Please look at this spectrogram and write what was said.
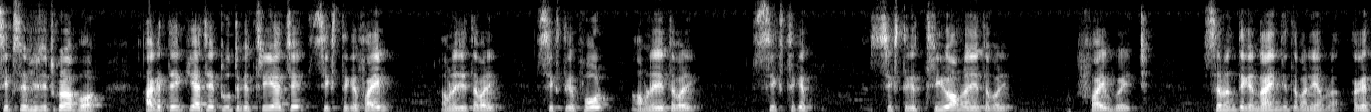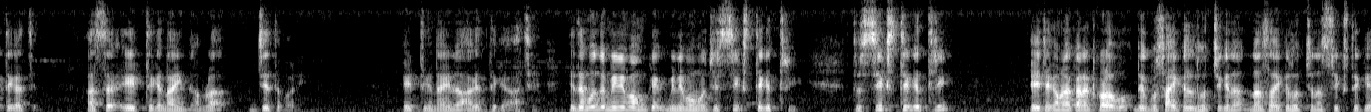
সিক্সে ভিজিট করার পর আগের থেকে কী আছে? টু থেকে থ্রি আছে সিক্স থেকে ফাইভ আমরা যেতে পারি সিক্স থেকে ফোর আমরা যেতে পারি সিক্স থেকে সিক্স থেকে থ্রিও আমরা যেতে পারি ফাইভ ওয়েট সেভেন থেকে নাইন যেতে পারি আমরা, আগের থেকে আছে। আচ্ছা এইট থেকে নাইন আমরা যেতে পারি। এইট থেকে নাইনও আগের থেকে আছে। এদের মধ্যে মিনিমামকে মিনিমাম হচ্ছে সিক্স থেকে থ্রি তো সিক্স থেকে থ্রি এইটাকে আমরা কানেক্ট করাবো। দেখব সাইকেল হচ্ছে কি না না সাইকেল হচ্ছে না। সিক্স থেকে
